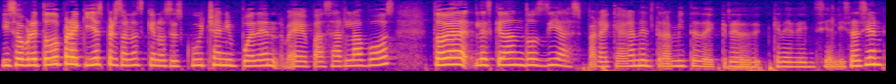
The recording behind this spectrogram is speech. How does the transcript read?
y sobre todo para aquellas personas que nos escuchan y pueden eh, pasar la voz, todavía les quedan dos días para que hagan el trámite de credencialización.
